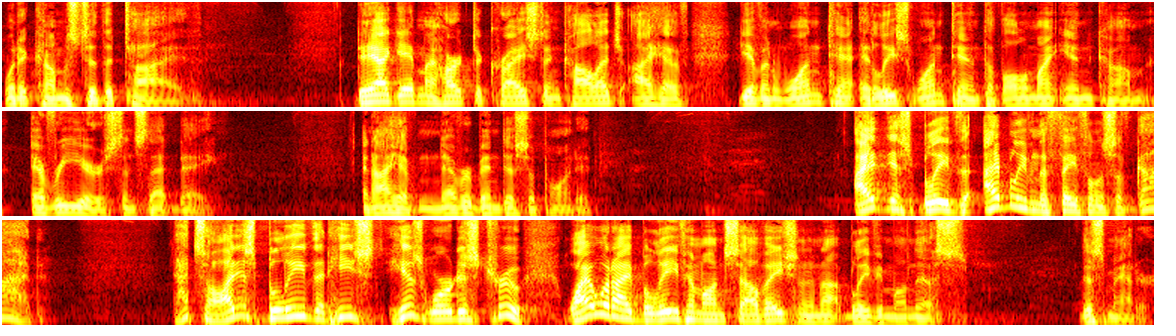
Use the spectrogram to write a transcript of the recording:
when it comes to the tithe. Day I gave my heart to Christ in college, I have given one tenth, at least one tenth of all of my income every year since that day. And I have never been disappointed. I just believe that I believe in the faithfulness of God. That's all. I just believe that he's, his word is true. Why would I believe him on salvation and not believe him on this? This matter.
